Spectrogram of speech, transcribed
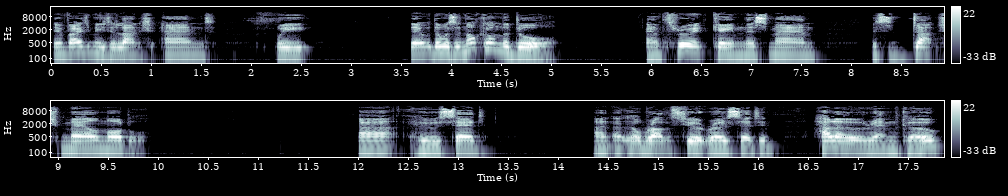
invited me to lunch, and we there, there was a knock on the door, and through it came this man, this Dutch male model uh, who said, uh, or rather, Stuart Rose said to him, Hello, Remco.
